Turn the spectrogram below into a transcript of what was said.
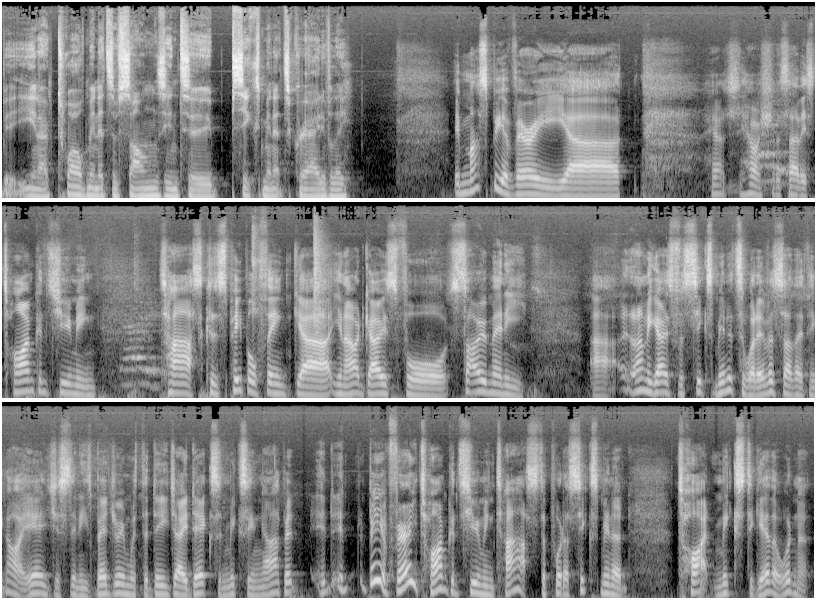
You know, twelve minutes of songs into six minutes creatively. It must be a very uh, how, how should I say this time consuming task because people think uh, you know it goes for so many. Uh, it only goes for six minutes or whatever, so they think, oh yeah, he's just in his bedroom with the DJ decks and mixing up. It, it it'd be a very time consuming task to put a six minute tight mix together, wouldn't it?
